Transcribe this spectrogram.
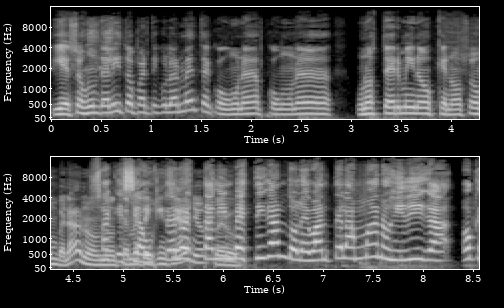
Y eso es un delito particularmente con una con una unos términos que no son, ¿verdad? No, o sea no que te si a usted 15 lo años, están pero investigando, levante las manos y diga, ok,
